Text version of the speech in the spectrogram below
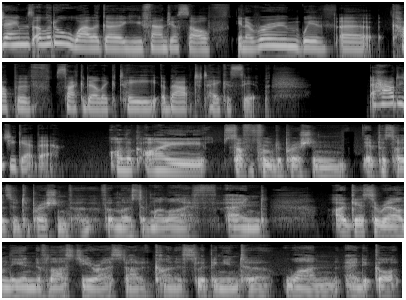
James, a little while ago, you found yourself in a room with a cup of psychedelic tea about to take a sip. How did you get there? Oh, look, I suffered from depression, episodes of depression for, for most of my life. And I guess around the end of last year, I started kind of slipping into one, and it got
